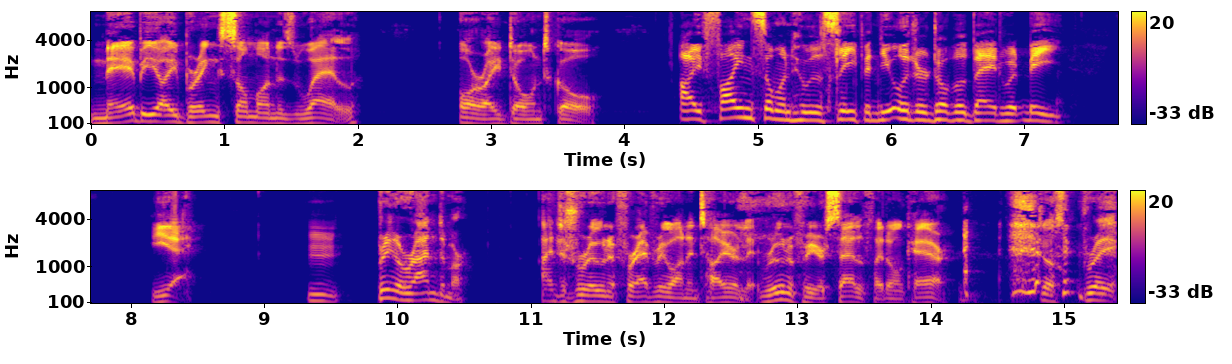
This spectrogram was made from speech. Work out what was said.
maybe I bring someone as well or I don't go I find someone who will sleep in the other double bed with me. Yeah. Hmm. Bring a randomer and just ruin it for everyone entirely. ruin it for yourself. I don't care. Just bring.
